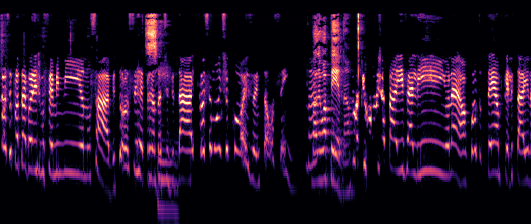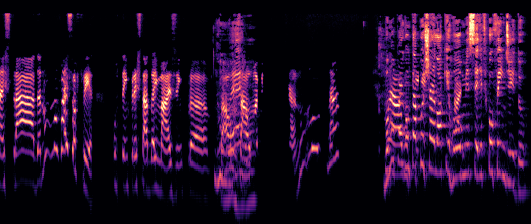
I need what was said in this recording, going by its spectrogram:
trouxe protagonismo feminino, sabe? Trouxe representatividade, Sim. trouxe um monte de coisa. Então, assim. Né? Valeu a pena. O Holmes já tá aí velhinho, né? Há quanto tempo que ele tá aí na estrada? Não, não vai sofrer por ter emprestado a imagem pra, pra alçar é. uma Não, não, né? Vamos não, perguntar pro Sherlock Holmes se ele ficou ofendido.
